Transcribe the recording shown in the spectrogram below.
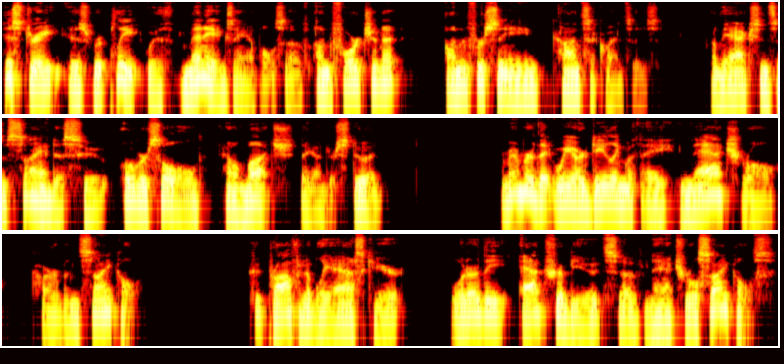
History is replete with many examples of unfortunate, unforeseen consequences from the actions of scientists who oversold how much they understood. Remember that we are dealing with a natural carbon cycle. Could profitably ask here what are the attributes of natural cycles?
